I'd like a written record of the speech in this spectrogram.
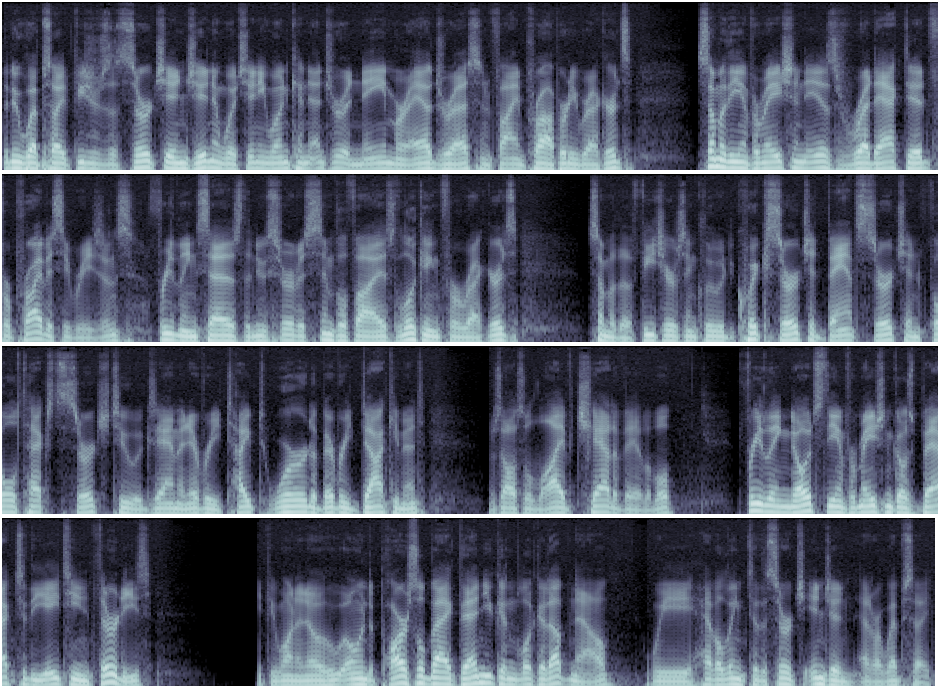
The new website features a search engine in which anyone can enter a name or address and find property records. Some of the information is redacted for privacy reasons. Freeling says the new service simplifies looking for records. Some of the features include quick search, advanced search, and full text search to examine every typed word of every document. There's also live chat available. Freeling notes the information goes back to the 1830s. If you want to know who owned a parcel back then, you can look it up now. We have a link to the search engine at our website.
